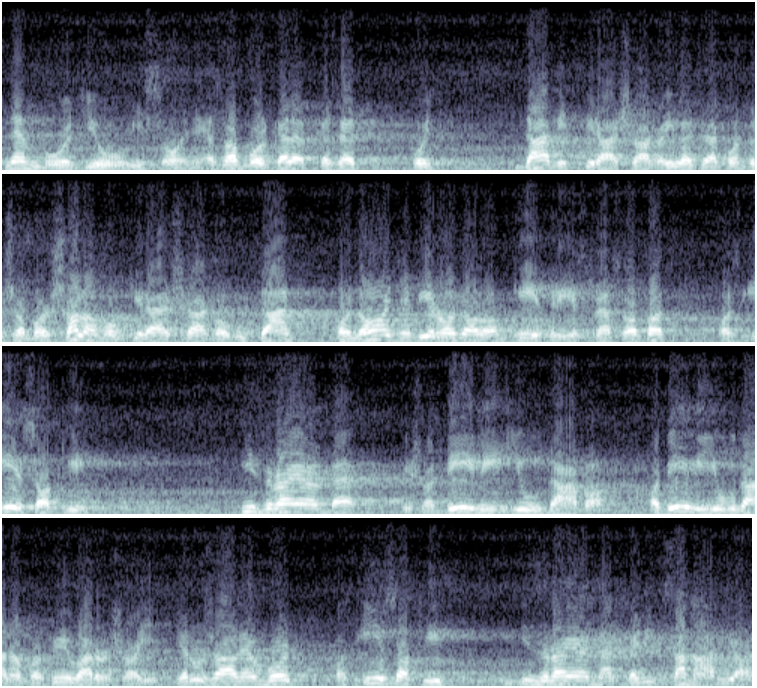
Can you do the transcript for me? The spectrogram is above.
nem volt jó viszony. Ez abból keletkezett, hogy Dávid királysága, illetve pontosabban Salamon királysága után a nagy birodalom két részre szakadt, az északi Izraelbe és a déli Júdába. A déli Júdának a fővárosa Jeruzsálem volt, az északi Izraelnek pedig Szamária.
